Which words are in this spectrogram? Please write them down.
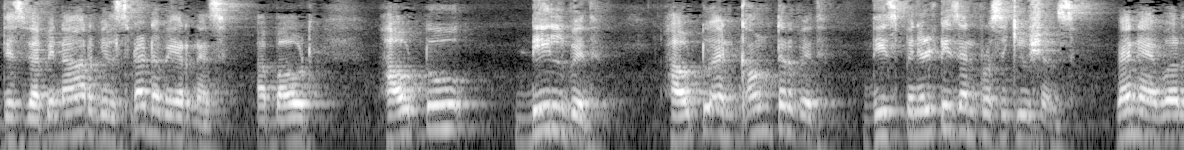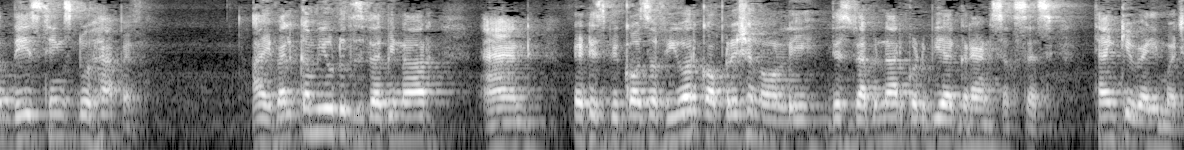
This webinar will spread awareness about how to deal with, how to encounter with these penalties and prosecutions whenever these things do happen. I welcome you to this webinar and it is because of your cooperation only this webinar could be a grand success. Thank you very much.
